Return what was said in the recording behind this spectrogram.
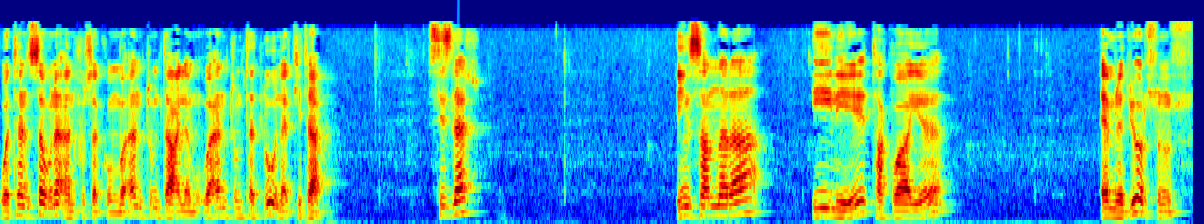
وَتَنْسَوْنَ أَنْفُسَكُمْ وَأَنْتُمْ تَعْلَمُوا وَأَنْتُمْ تَتْلُونَ الْكِتَابِ Sizler insanlara iyiliği, takvayı emrediyorsunuz.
